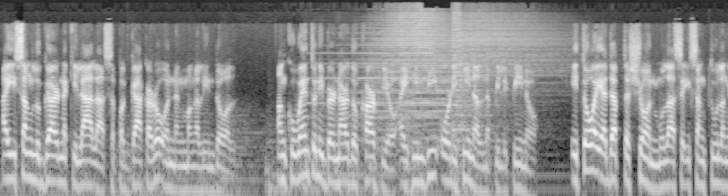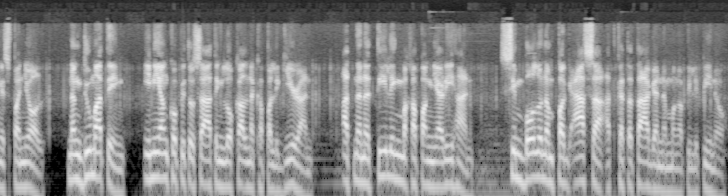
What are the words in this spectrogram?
ay isang lugar na kilala sa pagkakaroon ng mga lindol. Ang kuwento ni Bernardo Carpio ay hindi original na Pilipino. Ito ay adaptasyon mula sa isang tulang Espanyol. Nang dumating, iniangkop ito sa ating lokal na kapaligiran at nanatiling makapangyarihan simbolo ng pag-asa at katatagan ng mga Pilipino.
